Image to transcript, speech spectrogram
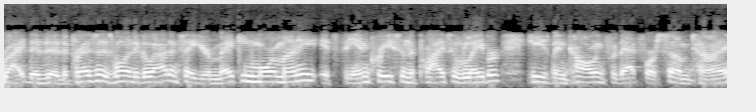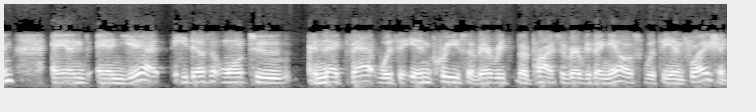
Right. The, the, the president is willing to go out and say you're making more money. It's the increase in the price of labor. He's been calling for that for some time, and and yet he doesn't want to connect that with the increase of every the price of everything else with the inflation.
